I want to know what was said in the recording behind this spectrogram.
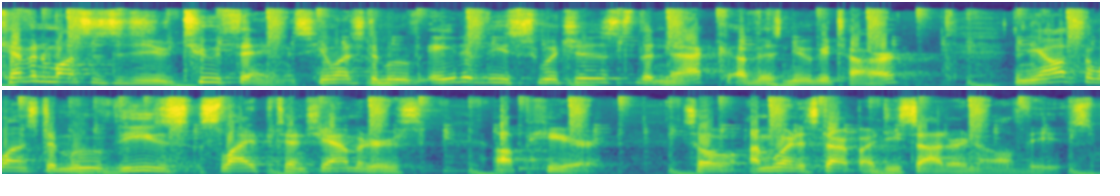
Kevin wants us to do two things. He wants to move eight of these switches to the neck of his new guitar, and he also wants to move these slide potentiometers up here. So I'm going to start by desoldering all of these.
